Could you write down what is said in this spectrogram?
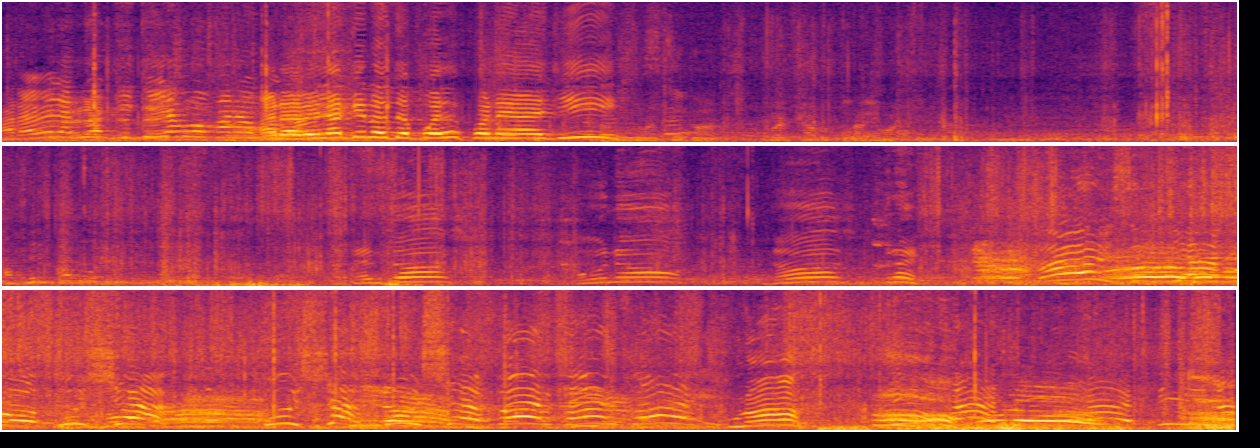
Arabela, que aquí que ya hemos ganado. Arabela, que no te puedes poner allí. ¿Atentos? Uno, dos, tres. ¡Vai, Santiago! ¡Puxa! ¡Puxa! ¡Puxa! ¡Vai, vai, vai! ¡Tira!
